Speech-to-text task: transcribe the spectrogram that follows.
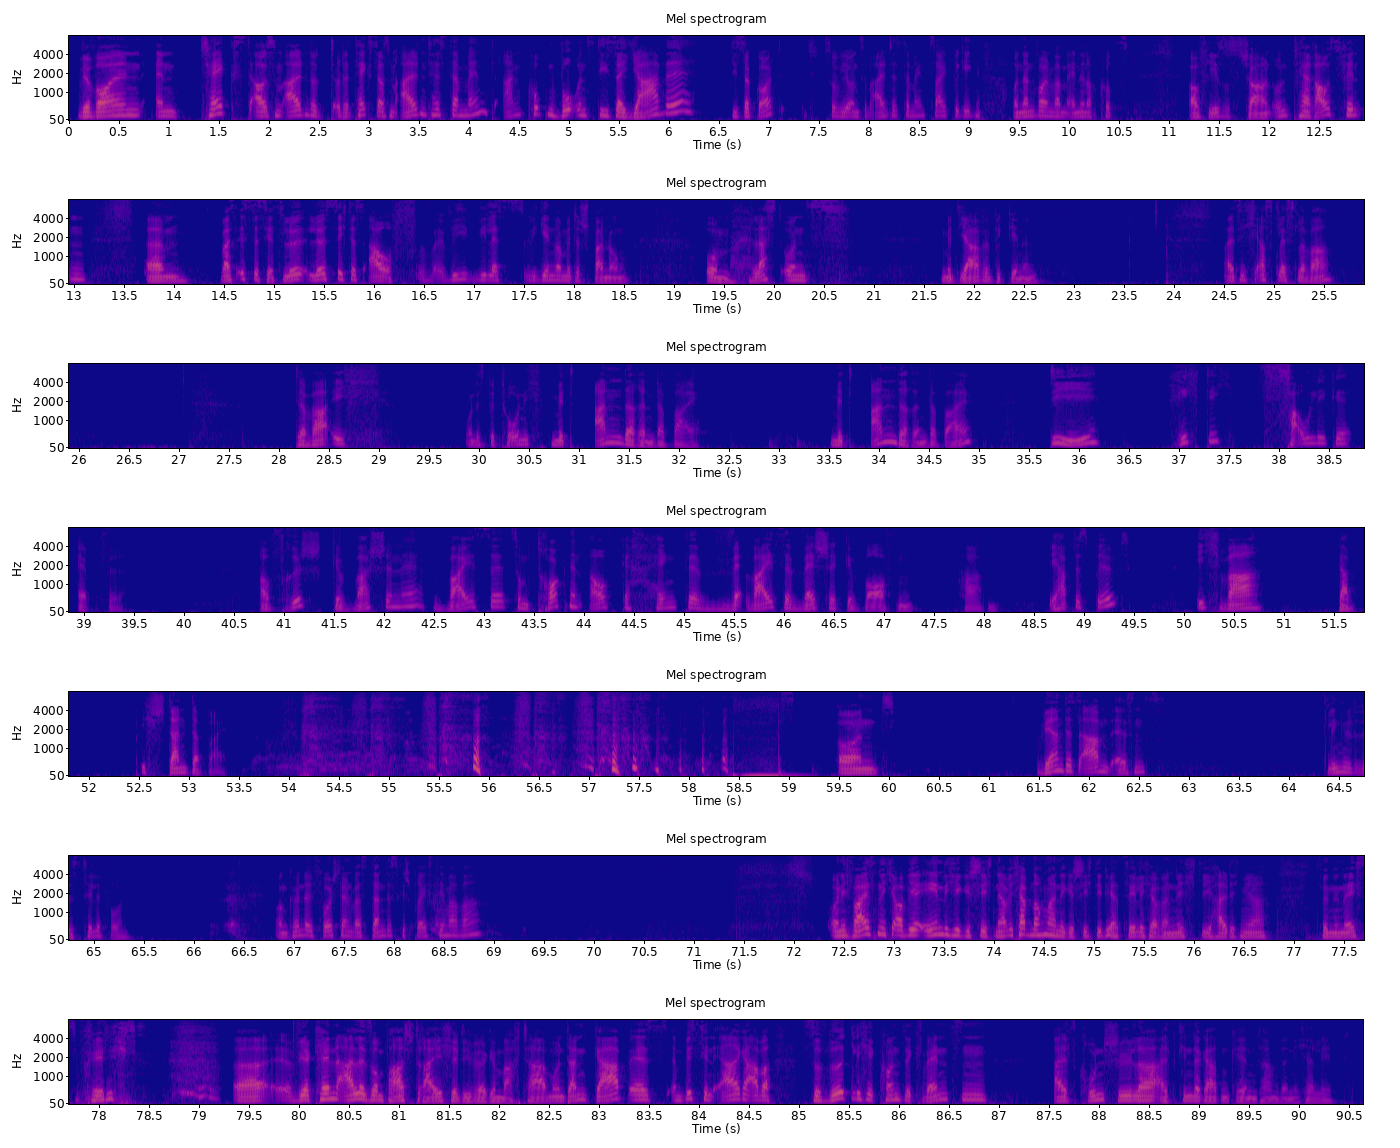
wir wollen einen Text aus dem Alten oder Text aus dem Alten Testament angucken, wo uns dieser Jahwe, dieser Gott, so wie er uns im Alten Testament zeigt, begegnet. Und dann wollen wir am Ende noch kurz auf Jesus schauen und herausfinden, ähm, Was ist das jetzt? Lö löst sich das auf? Wie, wie, lässt, wie gehen wir mit der Spannung um? Lasst uns mit Jahwe beginnen. Als ich Erstklässler war, da war ich, und das betone ich, mit anderen dabei. Mit anderen dabei, die richtig faulige Äpfel auf frisch gewaschene, weiße, zum Trocknen aufgehängte we weiße Wäsche geworfen haben. Ihr habt das Bild? Ich war da, ich stand dabei. Und während des Abendessens klingelte das Telefon. Und könnt ihr euch vorstellen, was dann das Gesprächsthema war? Und ich weiß nicht, ob ihr ähnliche Geschichten habt. Ich habe noch mal eine Geschichte, die erzähle ich aber nicht. Die halte ich mir für eine nächste Predigt. Äh, wir kennen alle so ein paar Streiche, die wir gemacht haben. Und dann gab es ein bisschen Ärger, aber so wirkliche Konsequenzen als Grundschüler, als Kindergartenkind haben wir nicht erlebt.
